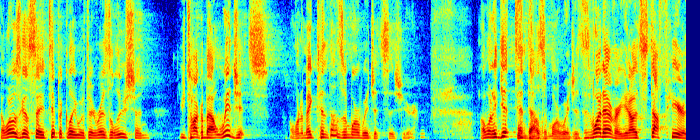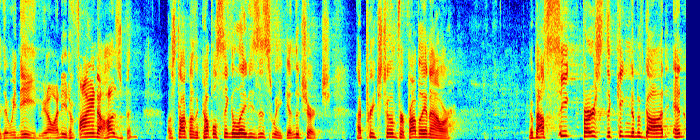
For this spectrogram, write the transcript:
Now, what I was going to say, typically with a resolution, you talk about widgets. I want to make 10,000 more widgets this year. I want to get 10,000 more widgets. It's whatever, you know, it's stuff here that we need. You know, I need to find a husband. I was talking with a couple single ladies this week in the church. I preached to them for probably an hour about seek first the kingdom of God and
